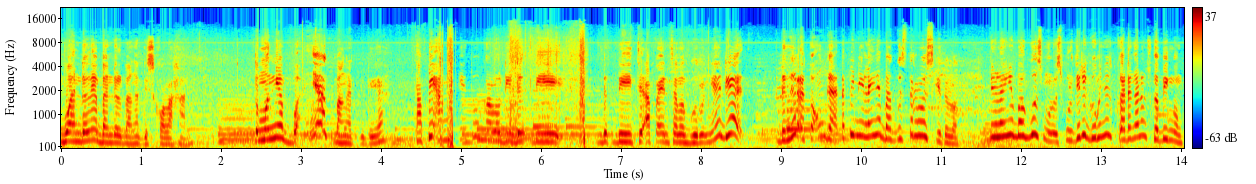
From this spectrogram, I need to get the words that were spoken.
bandelnya bandel banget di sekolahan. Temennya banyak banget gitu ya. Tapi anak itu kalau di, di diapain sama gurunya dia dengar atau enggak tapi nilainya bagus terus gitu loh. Nilainya bagus mulu 10 jadi gurunya kadang-kadang suka bingung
